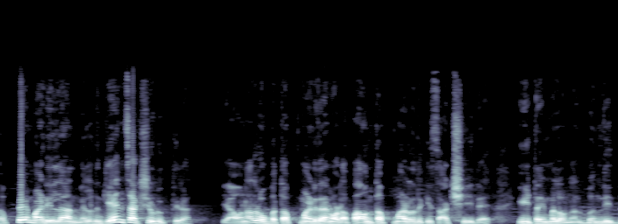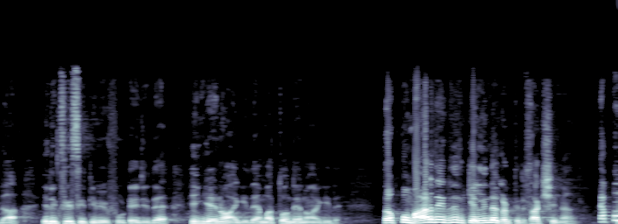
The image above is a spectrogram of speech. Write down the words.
ತಪ್ಪೇ ಮಾಡಿಲ್ಲ ಅಂದ್ಮೇಲೆ ಅದಕ್ಕೆ ಏನು ಸಾಕ್ಷಿ ಹುಡುಕ್ತೀರಾ? ಯಾವನಾದ್ರೂ ಒಬ್ಬ ತಪ್ಪು ಮಾಡಿದ್ರೆ ನೋಡಪ್ಪ ಅವ್ನು ತಪ್ಪು ಮಾಡೋದಕ್ಕೆ ಸಾಕ್ಷಿ ಇದೆ. ಈ ಟೈಮಲ್ಲಿ ಅವನಲ್ಲಿ ಬಂದಿದ್ದ. ಇದಕ್ಕೆ C C T V footage ಇದೆ. ಹಿಂಗೇನೋ ಆಗಿದೆ ಮತ್ತೊಂದೇನೋ ಆಗಿದೆ. ತಪ್ಪು ಮಾಡದೇ ಇದ್ದಿದ್ದಕ್ಕೆ ಎಲ್ಲಿಂದ ಕಟ್ತೀರಿ ಸಾಕ್ಷಿನ? ತಪ್ಪು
